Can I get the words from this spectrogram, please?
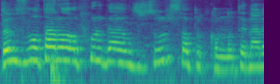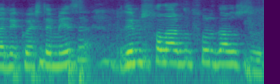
vamos voltar ao furo da Algesur, só porque, como não tem nada a ver com esta mesa, podemos falar do furo da Algesur.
